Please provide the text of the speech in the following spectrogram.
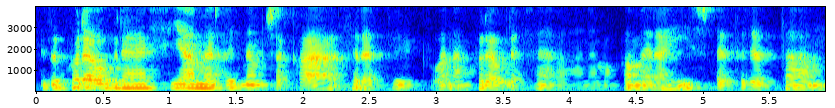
ez a koreográfia, mert hogy nem csak a szereplők vannak koreografálva, hanem a kamera is, tehát hogy ott a,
